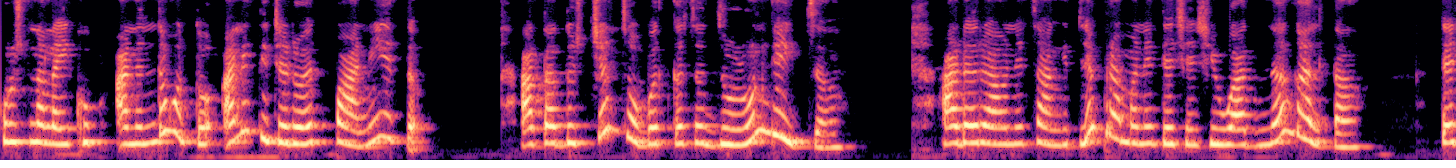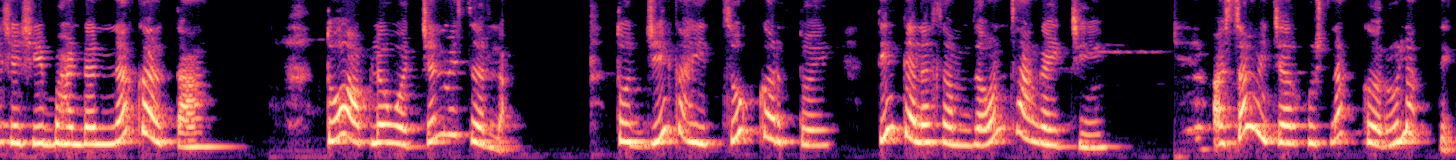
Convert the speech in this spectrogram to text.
कृष्णालाही खूप आनंद होतो आणि तिच्या डोळ्यात पाणी येतं. आता दुष्यंत सोबत कसं जुळवून घ्यायचं? आढळरावने सांगितल्याप्रमाणे त्याच्याशी वाद न घालता त्याच्याशी भांडण न करता तो आपलं वचन विसरला. तो जी काही चूक करतोय ती त्याला समजावून सांगायची. असा विचार कृष्णा करू लागते.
